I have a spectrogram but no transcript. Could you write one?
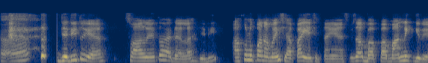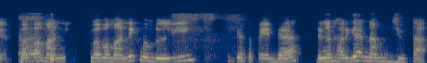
Heeh. Jadi itu ya, soalnya itu adalah jadi aku lupa namanya siapa ya ceritanya. Misal Bapak Manik gitu ya. Bapak Manik, Bapak Manik membeli tiga sepeda dengan harga 6 juta.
